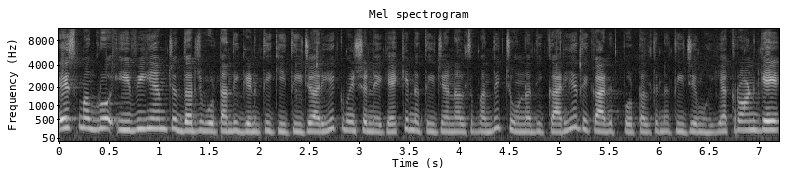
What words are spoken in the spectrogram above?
ਇਸ ਮਗਰੋਂ ਈਵੀਐਮ 'ਚ ਦਰਜ ਵੋਟਾਂ ਦੀ ਗਿਣਤੀ ਕੀਤੀ ਜਾ ਰਹੀ ਹੈ। ਕਮਿਸ਼ਨ ਨੇ ਕਿਹਾ ਕਿ ਨਤੀਜਿਆਂ ਨਾਲ ਸੰਬੰਧਿਤ ਚੋਣ ਅਧਿਕਾਰੀ ਅਧਿਕਾਰਿਤ ਪੋਰਟਲ ਤੇ ਨਤੀਜੇ ਮੁਹੱਈਆ ਕਰਾਉਣਗੇ।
